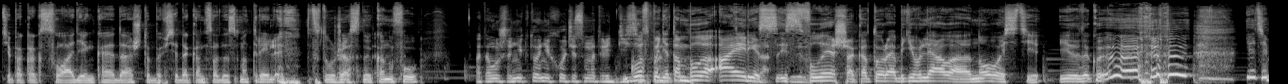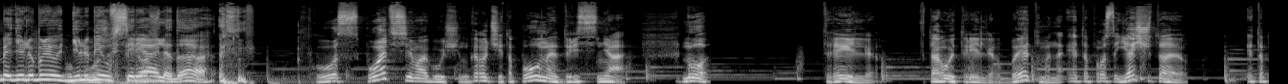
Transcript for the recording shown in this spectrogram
типа как сладенькое, да, чтобы все до конца досмотрели эту ужасную конфу. Потому что никто не хочет смотреть DC. Господи, там была Айрис да, из именно. Флэша, которая объявляла новости. И ты такой, я тебя не люблю, О, не любил боже, в сериале, серьезно? да. Господь всемогущий. Ну, короче, это полная дресня. Но трейлер, второй трейлер Бэтмена, это просто, я считаю, это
